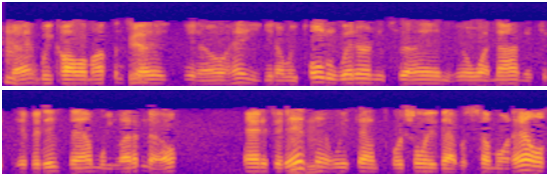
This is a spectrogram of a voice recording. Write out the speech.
Hmm. Okay, we call them up and Yeah. say, you know, hey, you know, we pulled a winner and say, you know, whatnot. If it, if it is them, we let them know, and if it Mhm. not we say, unfortunately, that was someone else.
